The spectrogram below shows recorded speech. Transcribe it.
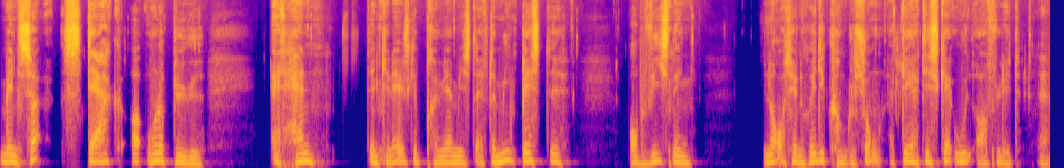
men så stærk og underbygget, at han, den kanadiske premierminister, efter min bedste overbevisning, når til en rigtig konklusion, at det her, det skal ud offentligt. Ja.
